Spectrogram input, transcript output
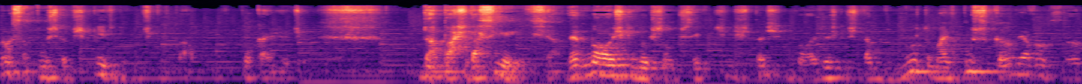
Não essa busca do espírito, do espiritual. Pouca gente da parte da ciência. Né? Nós que não somos cientistas, nós que estamos muito mais buscando e avançando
